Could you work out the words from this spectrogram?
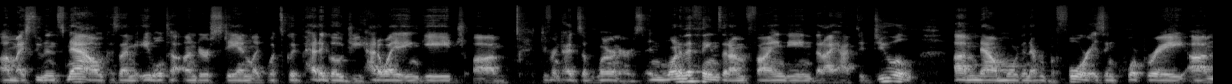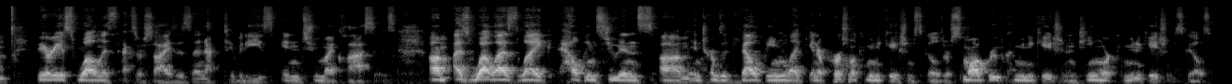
uh, my students now because I'm able to understand like what's good pedagogy, how do I engage um, different types of learners. And one of the things that I'm finding that I have to do um, now more than ever before is incorporate um, various wellness exercises and activities into my classes, um, as well as like helping students um, in terms of developing like interpersonal communication skills or small group communication and teamwork communication skills.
